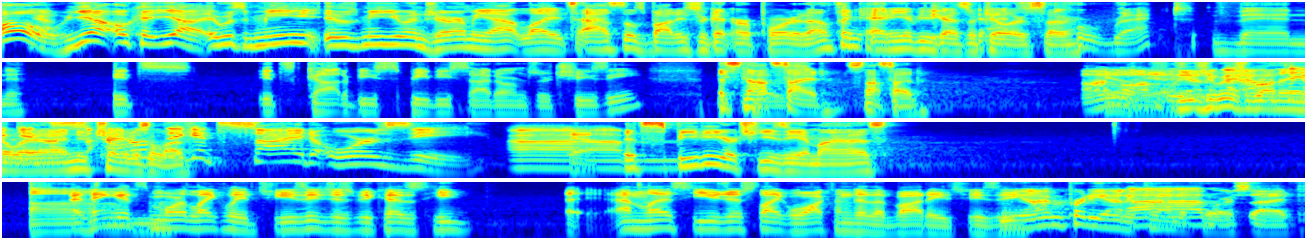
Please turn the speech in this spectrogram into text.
Oh yeah, okay, yeah. It was me. It was me, you, and Jeremy at lights as those bodies are getting reported. I don't think any of you If guys are killers, that's sir. Correct. Then it's it's got to be Speedy sidearms or cheesy. It's not side. It's not side. I'm Yeah, awfully. yeah. He was I don't running think away, and I it's- knew Chill I don't think it's side or Z. Um, Yeah. It's speedy or cheesy in my eyes. I think it's Um, more likely cheesy just because he, unless you just like walked into the body, I cheesy. mean, I'm pretty unaccounted Um, for side.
